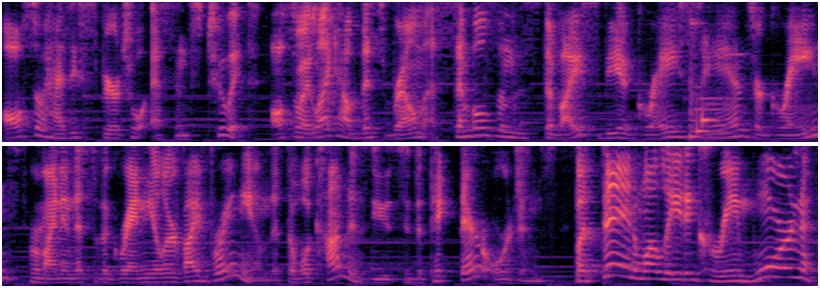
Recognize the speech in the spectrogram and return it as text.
also has a spiritual essence to it. Also, I like how this realm assembles in this device via gray sands or grains, reminding us of the granular vibranium that the Wakandans used to depict their origins. But then Waleed and Kareem warn,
